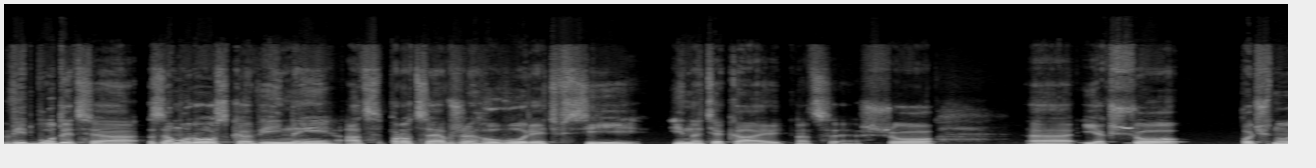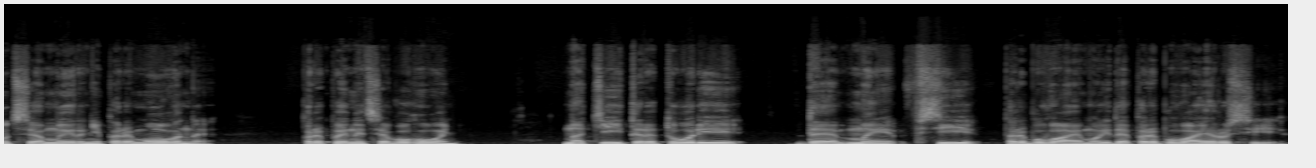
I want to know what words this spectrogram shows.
відбудеться заморозка війни, а про це вже говорять всі і натякають на це, що е, якщо почнуться мирні перемовини, припиниться вогонь на тій території, де ми всі перебуваємо і де перебуває Росія.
